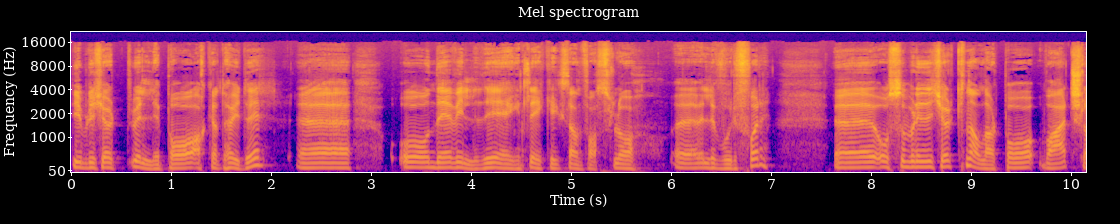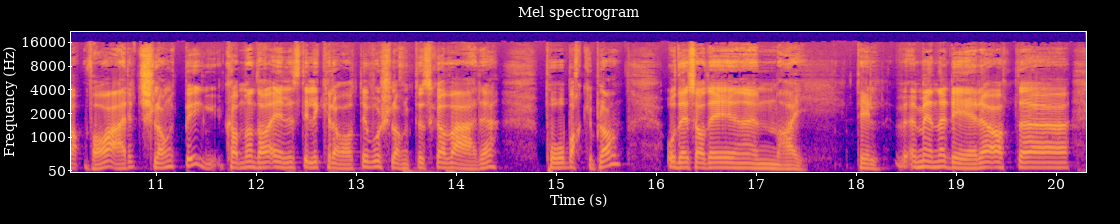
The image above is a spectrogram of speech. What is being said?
De ble kjørt veldig på akkurat høyder, og det ville de egentlig ikke, ikke sant, fastslå, eller hvorfor. Eh, og så blir det kjørt knallhardt på hva er, et slank, hva er et slankt bygg? Kan man da ellers stille krav til hvor slankt det skal være på bakkeplan? Og det sa de nei til. Mener dere at eh,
